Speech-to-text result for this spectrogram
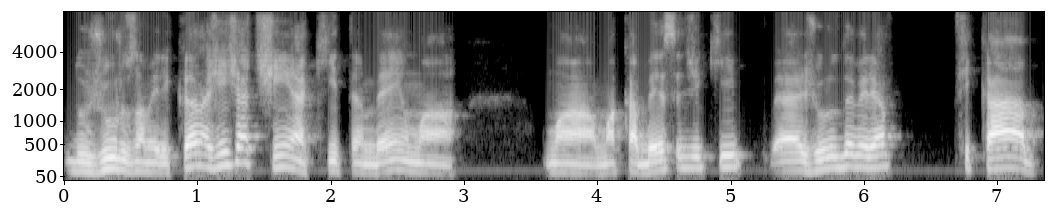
do juros americano, a gente já tinha aqui também uma, uma, uma cabeça de que é, juros deveria ficar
